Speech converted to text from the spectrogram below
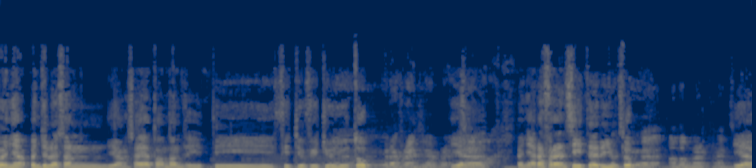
banyak penjelasan yang saya tonton sih di video-video YouTube referensi referensi ya banyak referensi dari YouTube. Juga nonton referensi. Ya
